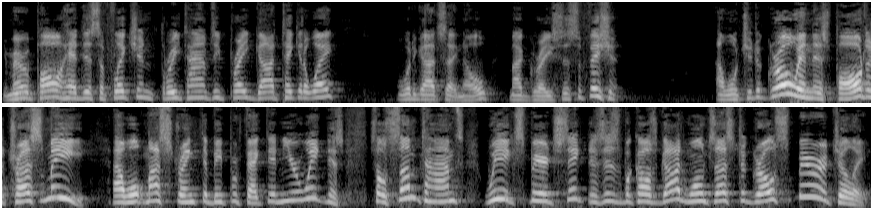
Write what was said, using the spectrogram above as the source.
You remember Paul had this affliction. Three times he prayed, God, take it away. And what did God say? No, my grace is sufficient. I want you to grow in this, Paul, to trust me. I want my strength to be perfected in your weakness. So sometimes we experience sicknesses because God wants us to grow spiritually.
